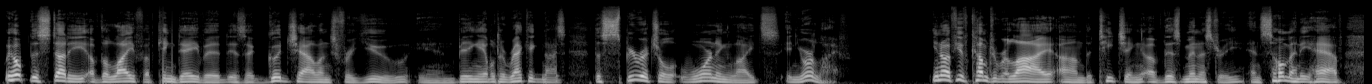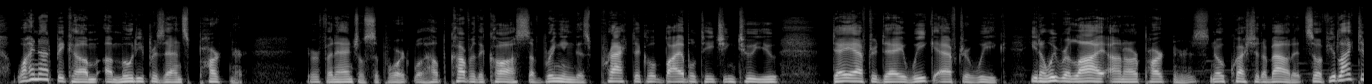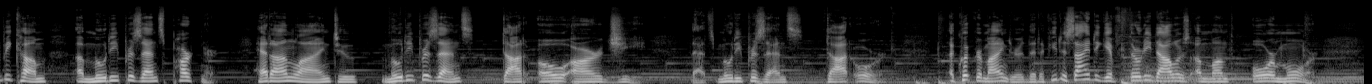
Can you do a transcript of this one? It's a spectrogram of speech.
We hope this study of the life of King David is a good challenge for you in being able to recognize the spiritual warning lights in your life. You know, if you've come to rely on the teaching of this ministry, and so many have, why not become a Moody Presents partner? Your financial support will help cover the costs of bringing this practical Bible teaching to you day after day, week after week. You know, we rely on our partners, no question about it. So if you'd like to become a Moody Presents partner, head online to moodypresents.org. That's moodypresents.org. A quick reminder that if you decide to give $30 a month or more,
